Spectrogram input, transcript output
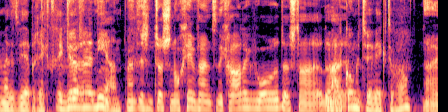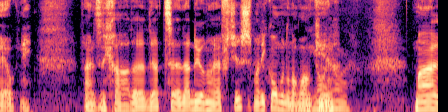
met het weerbericht. Ik durfde het niet aan. Maar het is intussen nog geen 25 graden geworden. Dus daar, daar... Maar de komende twee weken toch wel? Nee, ook niet. 25 graden, dat, dat duurt nog eventjes. Maar die komen er nog wel een keer. Maar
